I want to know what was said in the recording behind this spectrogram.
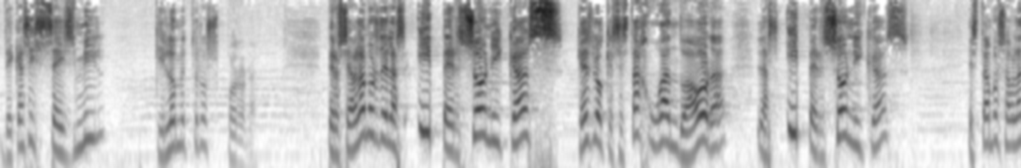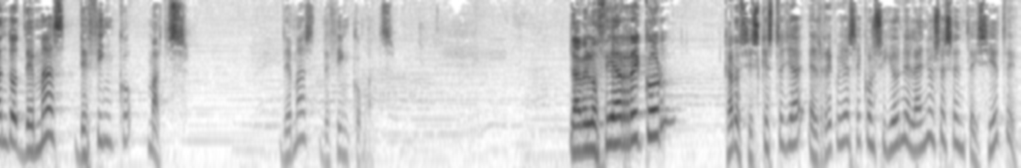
de casi 6.000 kilómetros por hora. Pero si hablamos de las hipersónicas, que es lo que se está jugando ahora, las hipersónicas, estamos hablando de más de 5 Mach. De más de 5 Mach. La velocidad récord, claro, si es que esto ya, el récord ya se consiguió en el año 67.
